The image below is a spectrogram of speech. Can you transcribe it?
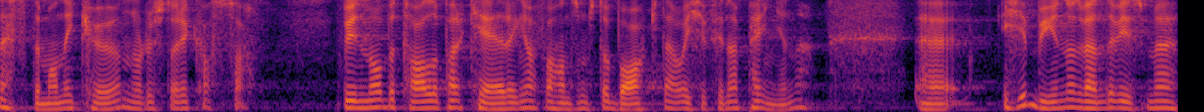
nestemann i køen når du står i kassa. Begynn med å betale parkeringa for han som står bak deg og ikke finner pengene. Eh, ikke begynn nødvendigvis med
